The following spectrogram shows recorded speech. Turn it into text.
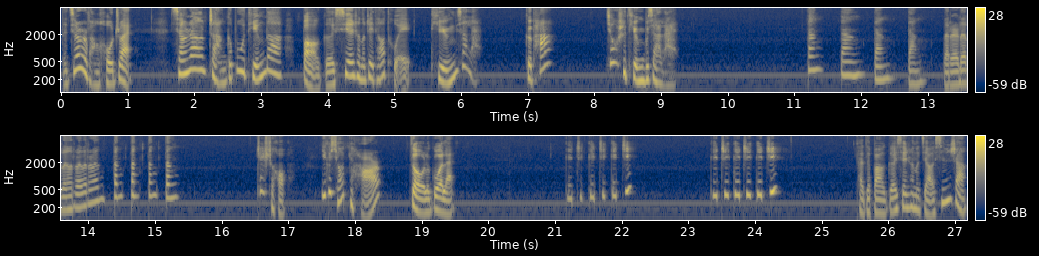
的劲儿往后拽，想让长个不停的宝格先生的这条腿停下来，可他就是停不下来。当当当当当当当当当当当！这时候，一个小女孩走了过来。咯吱咯吱咯吱，咯吱咯吱咯吱。她在宝格先生的脚心上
